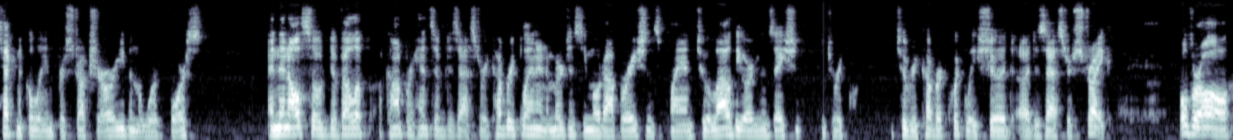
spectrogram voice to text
technical infrastructure, or even the workforce and then also develop a comprehensive disaster recovery plan and emergency mode operations plan to allow the organization to, to recover quickly should a disaster strike. Overall,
